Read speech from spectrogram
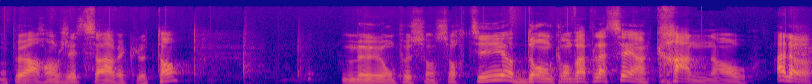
On peut arranger ça avec le temps mais on peut s'en sortir. Donc, on va placer un crâne en haut. Alors,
